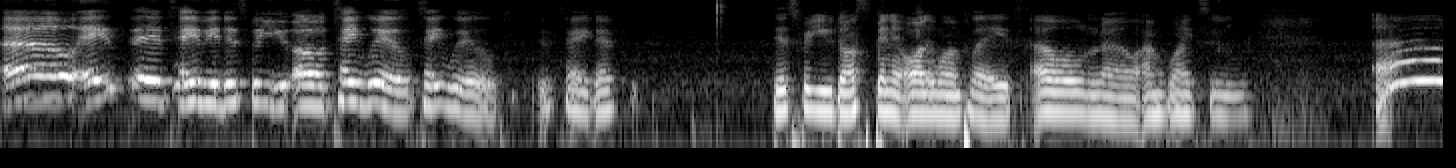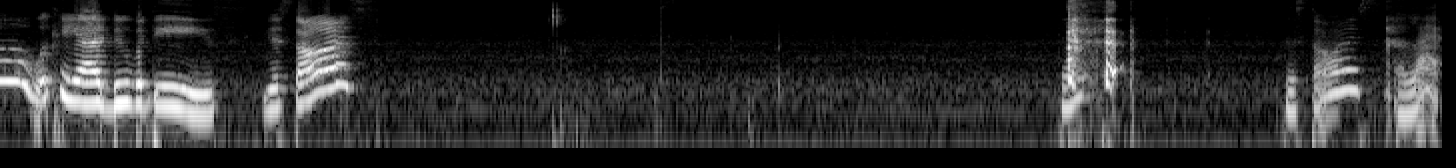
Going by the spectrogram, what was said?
Oh, Ace said, Tavia, this for you. Oh, Tay will. Tay will. It's Tay, that's this for you. Don't spend it all in one place. Oh no, I'm going to. Oh, what can y'all do with these? Your stars? The stars? A lot.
